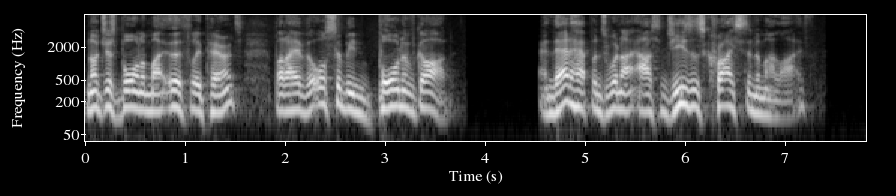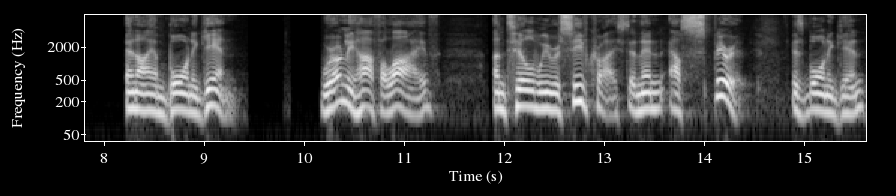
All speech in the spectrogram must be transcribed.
not just born of my earthly parents, but I have also been born of God. And that happens when I ask Jesus Christ into my life and I am born again. We're only half alive until we receive Christ, and then our spirit is born again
